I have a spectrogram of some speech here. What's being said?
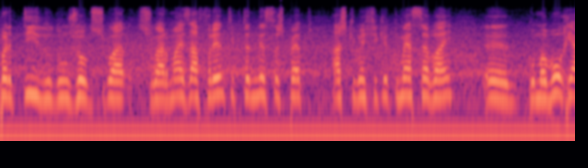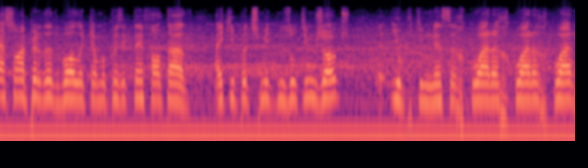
partido de um jogo de jogar, de jogar, mais à frente e, portanto, nesse aspecto, acho que o Benfica começa bem, eh, com uma boa reação à perda de bola, que é uma coisa que tem faltado à equipa de Schmidt nos últimos jogos, eh, e o Portimonense a recuar, a recuar, a recuar,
